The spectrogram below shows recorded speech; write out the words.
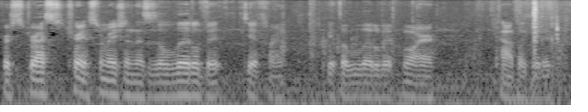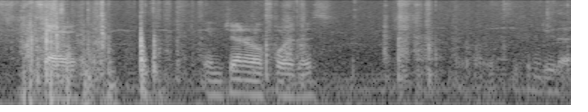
For stress transformation, this is a little bit different. It gets a little bit more complicated. So in general for this. Let's see if I can do that.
